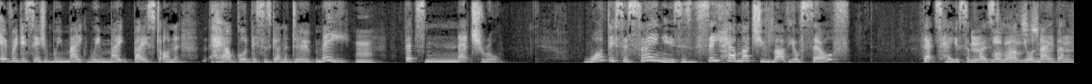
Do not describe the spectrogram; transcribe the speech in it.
Every decision we make, we make based on how good this is going to do me. That's natural. What this is saying is, is see how much you love yourself. That's how you're supposed love to love your neighbour, yeah.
